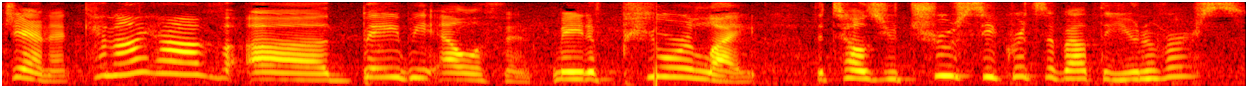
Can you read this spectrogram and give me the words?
Janet, can I have a baby elephant made of pure light that tells you true secrets about the universe?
